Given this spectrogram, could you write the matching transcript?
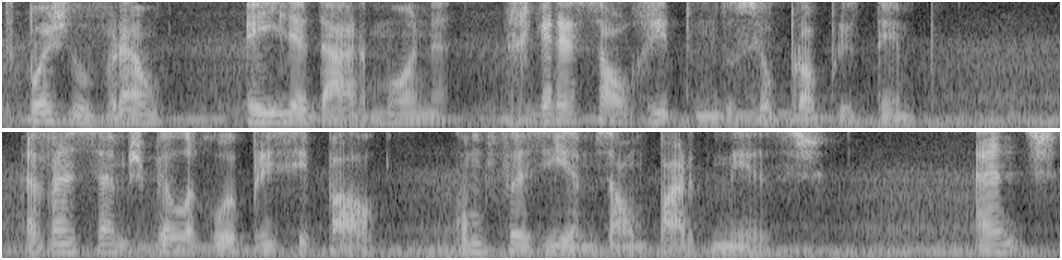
Depois do verão, a ilha da Harmona regressa ao ritmo do seu próprio tempo. Avançamos pela rua principal, como fazíamos há um par de meses. Antes,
